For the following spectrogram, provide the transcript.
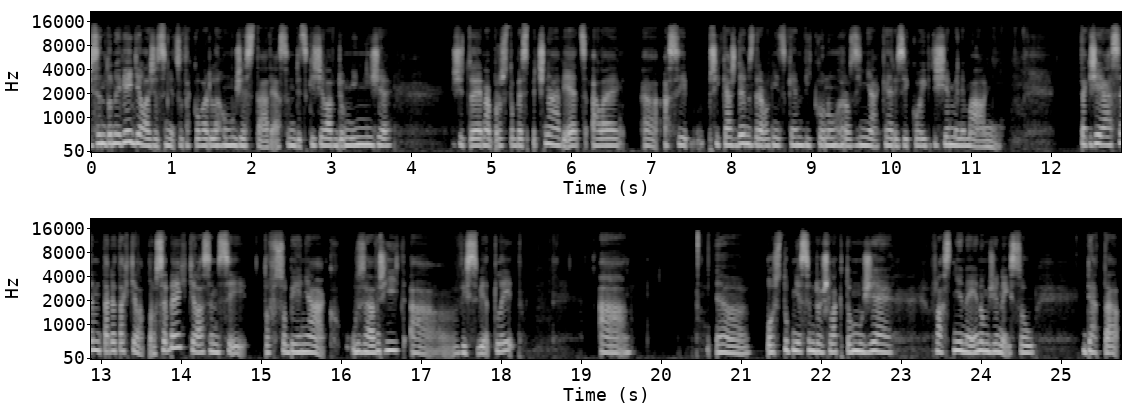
že jsem to nevěděla, že se něco takového může stát. Já jsem vždycky žila v domění, že, že to je naprosto bezpečná věc, ale asi při každém zdravotnickém výkonu hrozí nějaké riziko, i když je minimální. Takže já jsem ta data chtěla pro sebe, chtěla jsem si to v sobě nějak uzavřít a vysvětlit. A e, postupně jsem došla k tomu, že vlastně nejenom, že nejsou data,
